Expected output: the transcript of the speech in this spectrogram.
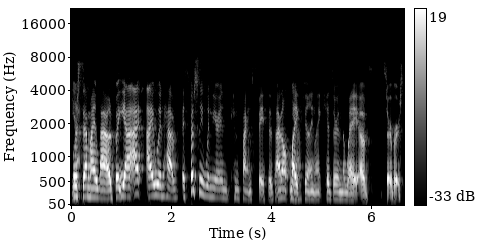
Yeah. We're semi loud, but yeah, I, I would have, especially when you're in confined spaces. I don't like yeah. feeling like kids are in the way of servers.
